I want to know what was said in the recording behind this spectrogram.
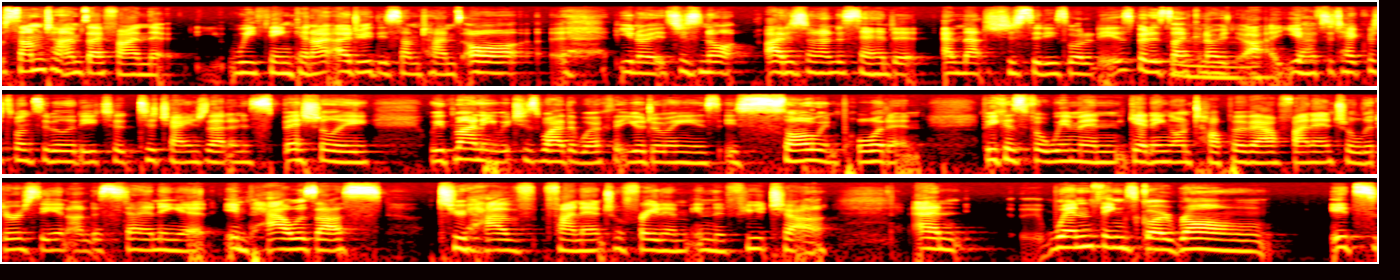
Sometimes I find that we think, and I, I do this sometimes. Oh, you know, it's just not. I just don't understand it, and that's just it is what it is. But it's like no, uh, you have to take responsibility to to change that, and especially with money, which is why the work that you're doing is is so important. Because for women, getting on top of our financial literacy and understanding it empowers us to have financial freedom in the future. And when things go wrong, it's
